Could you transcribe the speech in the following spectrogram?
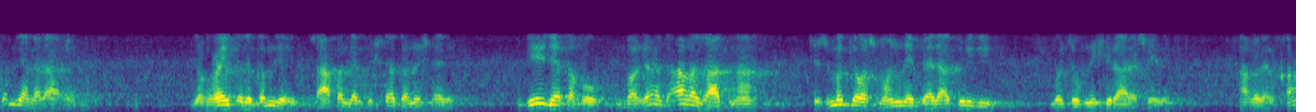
کوم ځای نه راغی زغرای ته د کم ځای ساقل در کشته ته نشته دی دې ځای ته خو بغیر د هغه ذات نه چې زمکه او اسمانونه پیدا کړی دي بل څوک نشي را رسېږي هغه ورخه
